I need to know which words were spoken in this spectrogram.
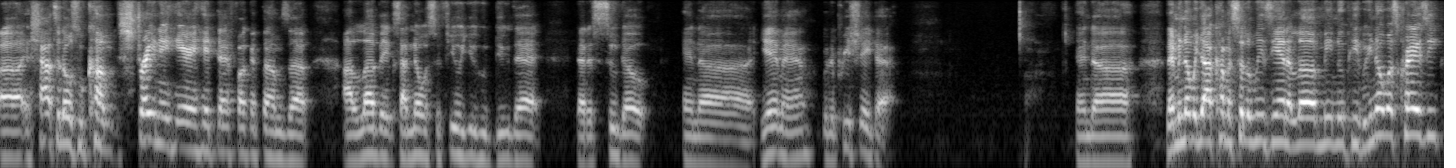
Uh, and shout out to those who come straight in here and hit that fucking thumbs up. I love it because I know it's a few of you who do that. That is too dope. And uh yeah, man, we'd appreciate that. And uh let me know when y'all coming to Louisiana. Love meet new people. You know what's crazy?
